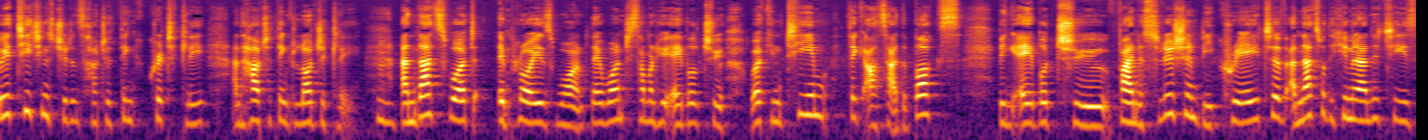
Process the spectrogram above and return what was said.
we're teaching students how to think critically and how to think logically. Mm. And that's what employees want. They want someone who's able to work in team, think outside the box, being able to find a solution, be creative. And that's what the humanities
